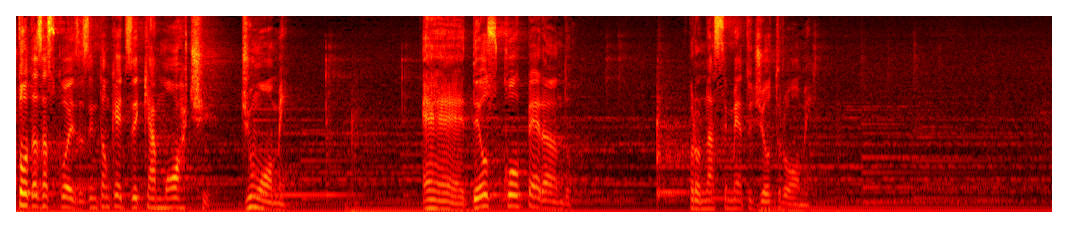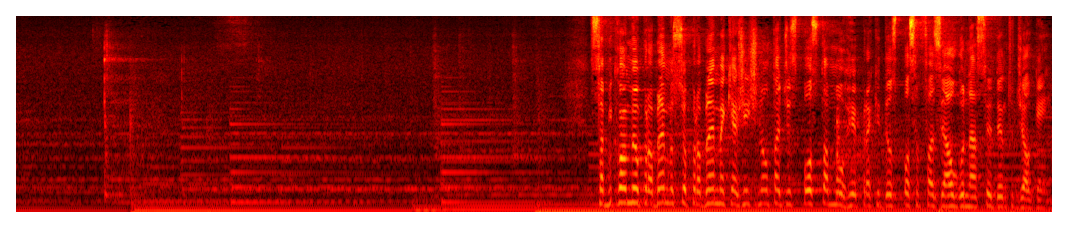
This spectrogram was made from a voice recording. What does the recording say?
Todas as coisas. Então quer dizer que a morte de um homem é Deus cooperando para o nascimento de outro homem. Sabe qual é o meu problema? O seu problema é que a gente não está disposto a morrer para que Deus possa fazer algo nascer dentro de alguém.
